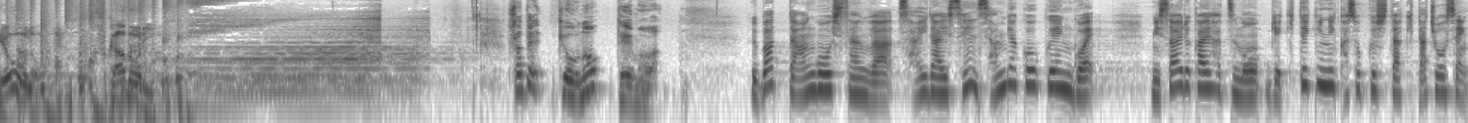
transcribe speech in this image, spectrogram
今日の深掘り。さて今日のテーマは？奪った暗号資産は最大1300億円超え。ミサイル開発も劇的に加速した北朝鮮。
